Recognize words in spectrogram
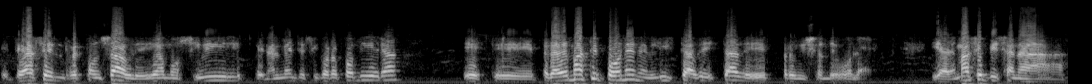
eh, te hacen responsable, digamos, civil, penalmente si correspondiera, este, pero además te ponen en lista de esta de prohibición de volar. Y además empiezan a,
